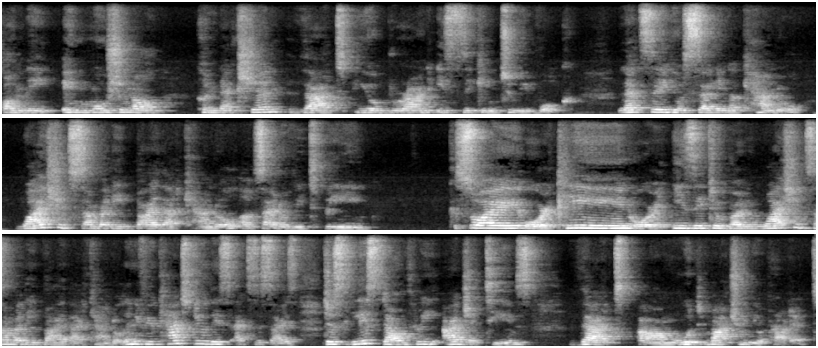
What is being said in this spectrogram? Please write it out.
on the emotional connection that your brand is seeking to evoke. Let's say you're selling a candle. Why should somebody buy that candle outside of it being soy or clean or easy to burn? Why should somebody buy that candle? And if you can't do this exercise, just list down three adjectives that um, would match with your product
